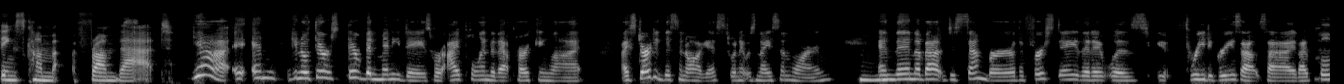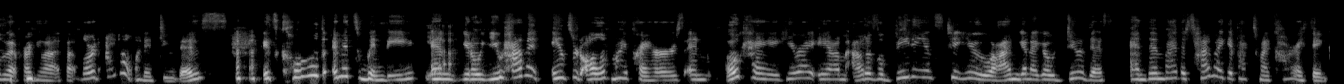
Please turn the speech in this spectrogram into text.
things come from that yeah and you know there's there have been many days where i pull into that parking lot i started this in august when it was nice and warm Mm-hmm. And then about December, the first day that it was three degrees outside, I pulled in that parking lot. I thought, Lord, I don't want to do this. it's cold and it's windy. Yeah. And, you know, you haven't answered all of my prayers. And okay, here I am out of obedience to you. I'm to go do this. And then by the time I get back to my car, I think,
